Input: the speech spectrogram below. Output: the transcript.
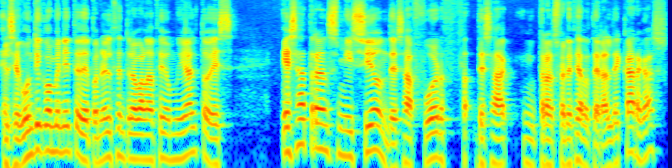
El segundo inconveniente de poner el centro de balanceo muy alto es esa transmisión de esa fuerza, de esa transferencia lateral de cargas,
